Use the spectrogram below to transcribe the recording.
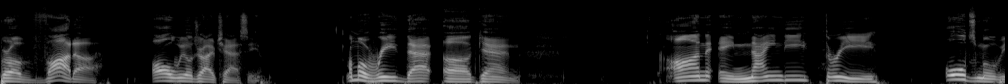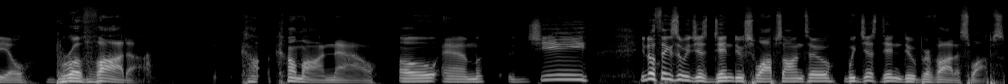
Bravada all wheel drive chassis. I'm going to read that again. On a 93 Oldsmobile Bravada. C- come on now. OMG. You know things that we just didn't do swaps onto? We just didn't do Bravada swaps.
